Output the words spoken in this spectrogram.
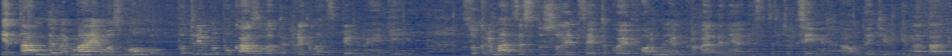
І там, де ми маємо змогу, потрібно показувати приклад спільної дії. Зокрема, це стосується і такої форми, як проведення інституційних аудитів і надалі.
